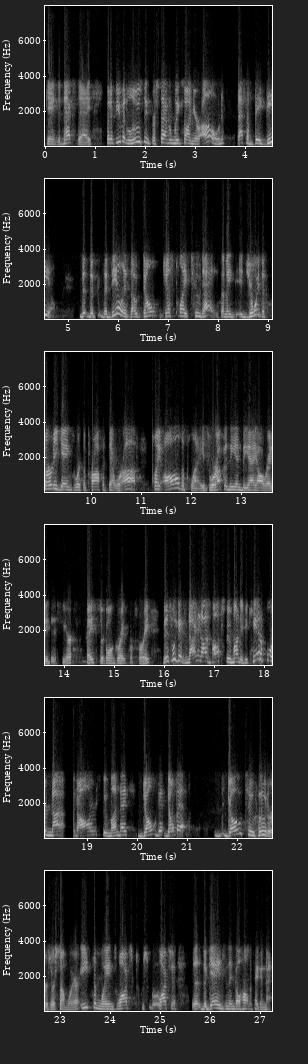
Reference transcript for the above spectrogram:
game the next day. But if you've been losing for seven weeks on your own, that's a big deal. The, the, the deal is, though, don't just play two days. I mean, enjoy the 30 games worth of profit that we're up. Play all the plays. We're up in the NBA already this year. Bases are going great for free. This week weekend's 99 bucks through Monday. If you can't afford $9 through Monday, don't get don't bet go to Hooters or somewhere, eat some wings, watch watch the, the games, and then go home and take a nap.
